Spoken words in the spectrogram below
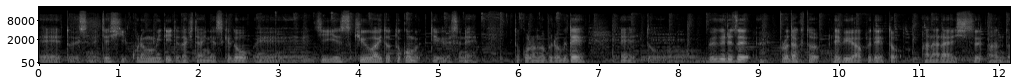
えーとですね、ぜひこれも見ていただきたいんですけど、えー、gsqi.com っていうですね、ところのブログで、えっ、ー、と、Google's Product Review Update Analysis and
